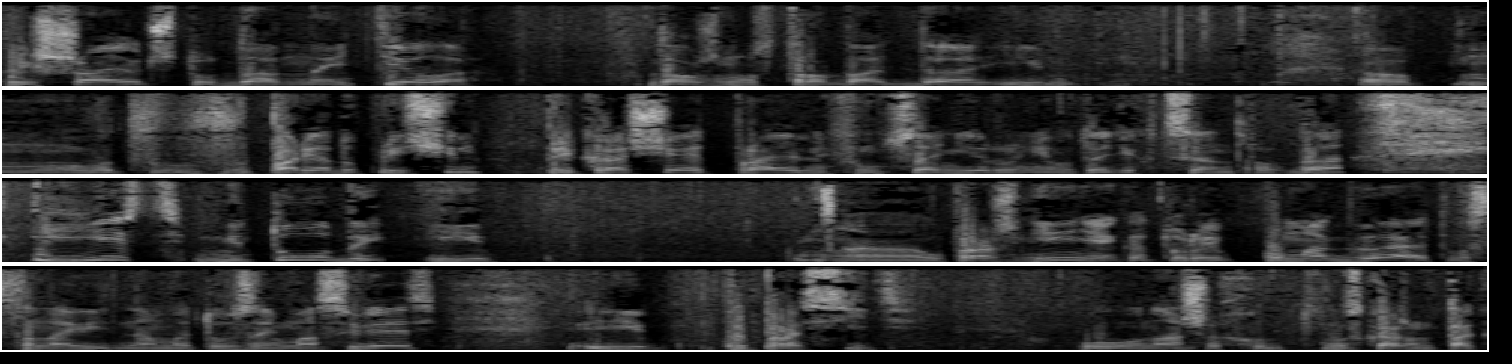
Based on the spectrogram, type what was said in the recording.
решают, что данное тело должно страдать, да, и э, вот по ряду причин прекращает правильное функционирование вот этих центров. Да? И есть методы и э, упражнения, которые помогают восстановить нам эту взаимосвязь и попросить у наших, ну скажем так,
